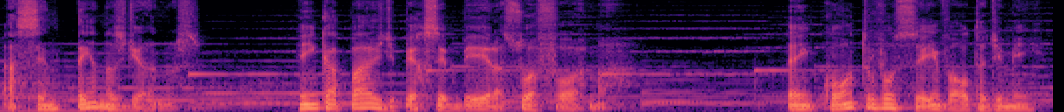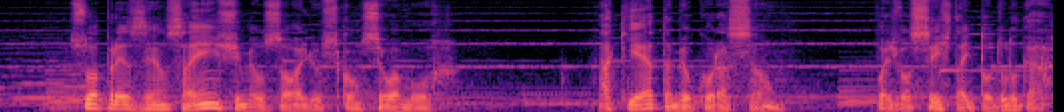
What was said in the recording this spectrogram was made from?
há centenas de anos, incapaz de perceber a sua forma. Encontro você em volta de mim. Sua presença enche meus olhos com seu amor. Aquieta meu coração, pois você está em todo lugar.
